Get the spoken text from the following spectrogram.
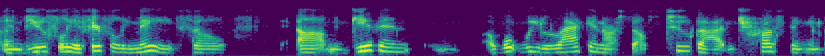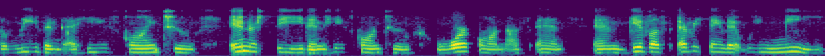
and beautifully and fearfully made. So, um, given what we lack in ourselves to God and trusting and believing that He's going to intercede and He's going to work on us and and give us everything that we need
